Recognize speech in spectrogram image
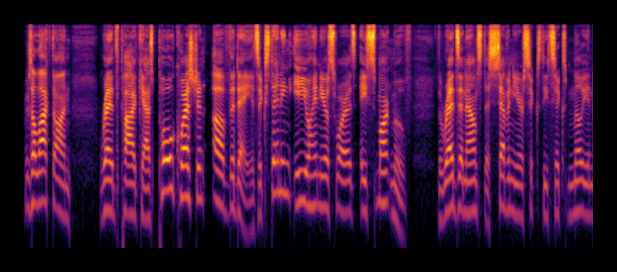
there's a Locked On Reds podcast poll question of the day. Is extending Eugenio Suarez a smart move? The Reds announced a seven year, $66 million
